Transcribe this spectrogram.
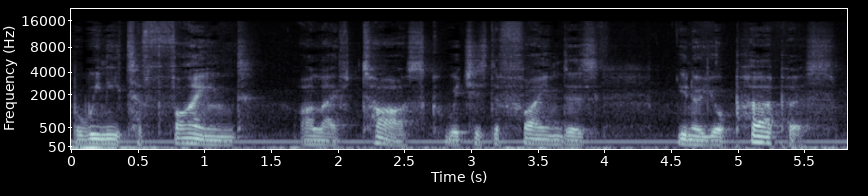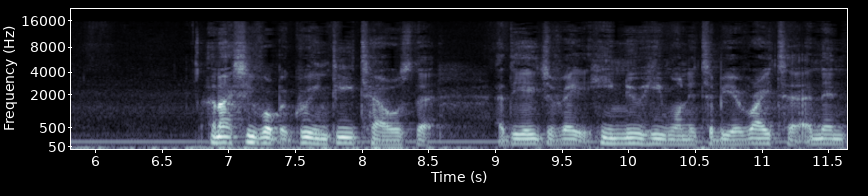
but we need to find our life task, which is defined as, you know, your purpose. And actually, Robert Greene details that at the age of eight, he knew he wanted to be a writer. And then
